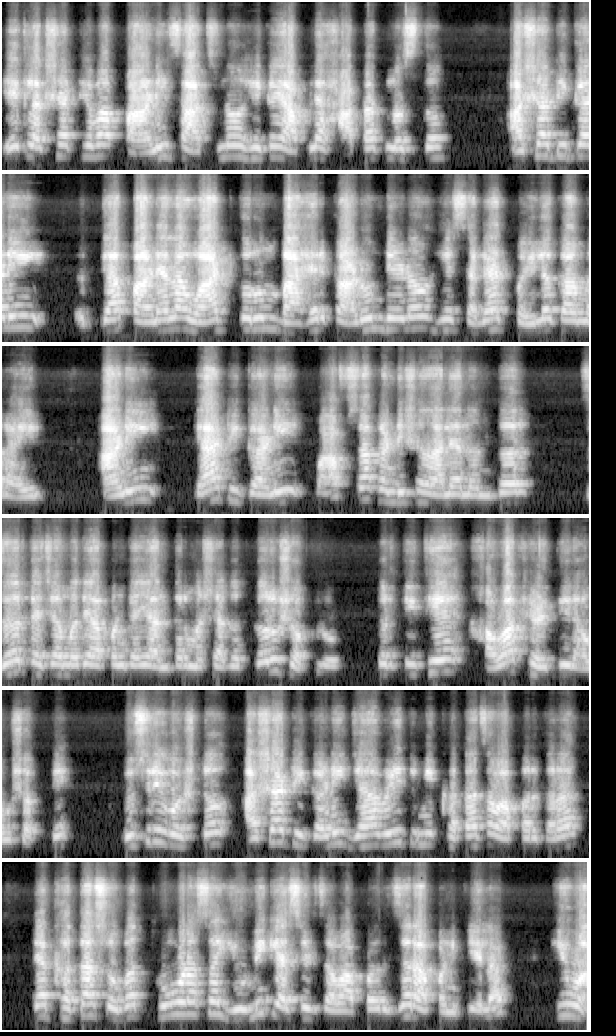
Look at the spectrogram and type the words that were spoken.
एक लक्षात ठेवा पाणी साचणं हे काही आपल्या हातात नसतं. अशा ठिकाणी त्या पाण्याला वाट करून बाहेर काढून देणं हे सगळ्यात पहिलं काम राहील. आणि त्या ठिकाणी वापसा कंडिशन आल्यानंतर जर त्याच्यामध्ये आपण काही आंतरमशागत करू शकलो तर तिथे हवा खेळती राहू शकते. दुसरी गोष्ट अशा ठिकाणी ज्यावेळी तुम्ही खताचा वापर कराल त्या खतासोबत थोडासा युमिक ऍसिडचा वापर जर आपण केला किंवा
